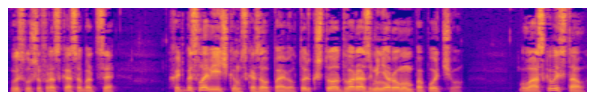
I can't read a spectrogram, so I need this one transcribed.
выслушав рассказ об отце. «Хоть бы словечком», — сказал Павел, — «только что два раза меня ромом попотчевал». «Ласковый стал?»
